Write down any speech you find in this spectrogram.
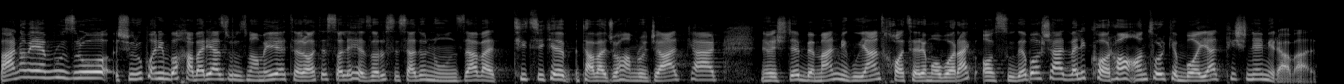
برنامه امروز رو شروع کنیم با خبری از روزنامه اطلاعات سال 1319 و تیتری که توجه هم رو جلب کرد نوشته به من می‌گویند خاطر مبارک آسوده باشد ولی کارها آنطور که باید پیش نمی رود.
